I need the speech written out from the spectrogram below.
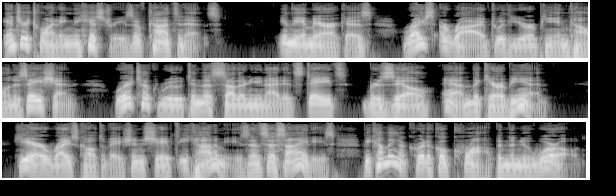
intertwining the histories of continents. In the Americas, rice arrived with European colonization, where it took root in the southern United States, Brazil, and the Caribbean. Here, rice cultivation shaped economies and societies, becoming a critical crop in the New World.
